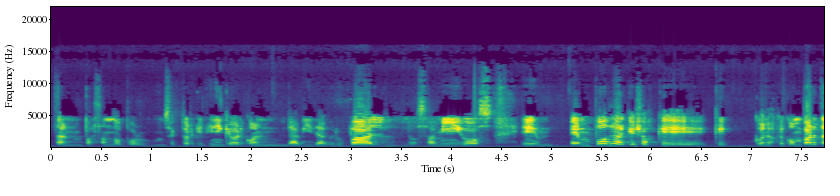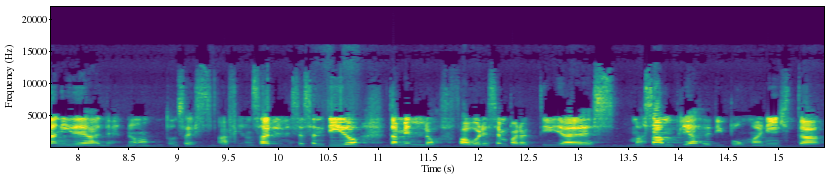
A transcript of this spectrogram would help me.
están pasando por un sector que tiene que ver con la vida grupal, los amigos, eh, en pos de aquellos que, con los que compartan ideales, ¿no? Entonces, afianzar en ese sentido, también los favorecen para actividades más amplias de tipo humanista,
